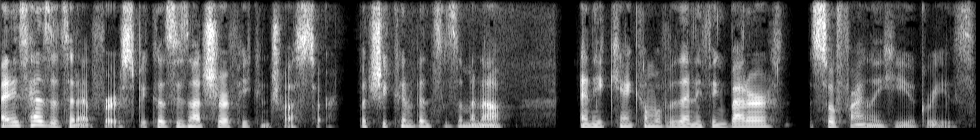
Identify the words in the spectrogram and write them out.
And he's hesitant at first because he's not sure if he can trust her, but she convinces him enough and he can't come up with anything better. So finally he agrees.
